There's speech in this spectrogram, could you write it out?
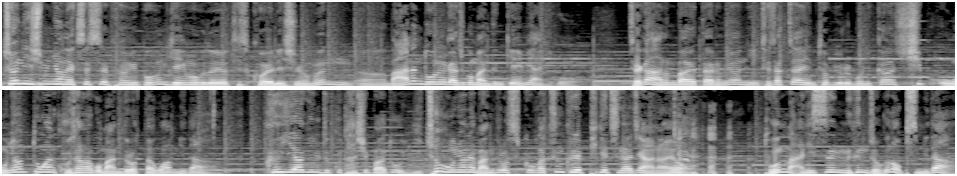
2020년 XSFM이 뽑은 Game of the Year 디스코 엘리시움은 어, 많은 돈을 가지고 만든 게임이 아니고 제가 아는 바에 따르면 이 제작자의 인터뷰를 보니까 15년 동안 구상하고 만들었다고 합니다. 그 이야기를 듣고 다시 봐도 2005년에 만들었을 것 같은 그래픽에 지나지 않아요. 돈 많이 쓴 흔적은 없습니다.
